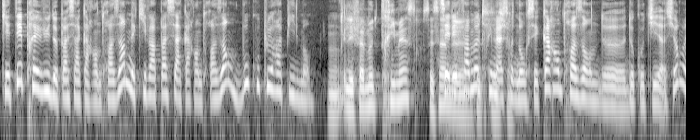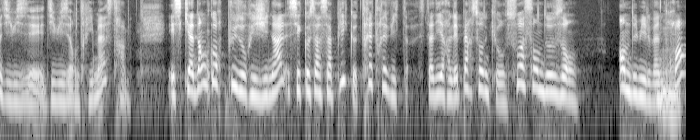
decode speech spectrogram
qui était prévu de passer à 43 ans, mais qui va passer à 43 ans beaucoup plus rapidement. Hum. les fameux trimestres, c'est ça C'est les fameux trimestres, donc c'est 43 ans de, de cotisation divisé, divisé en trimestres. Et ce qu'il y a d'encore plus original, c'est que ça s'applique très très vite. C'est-à-dire les personnes qui ont 62 ans en 2023,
